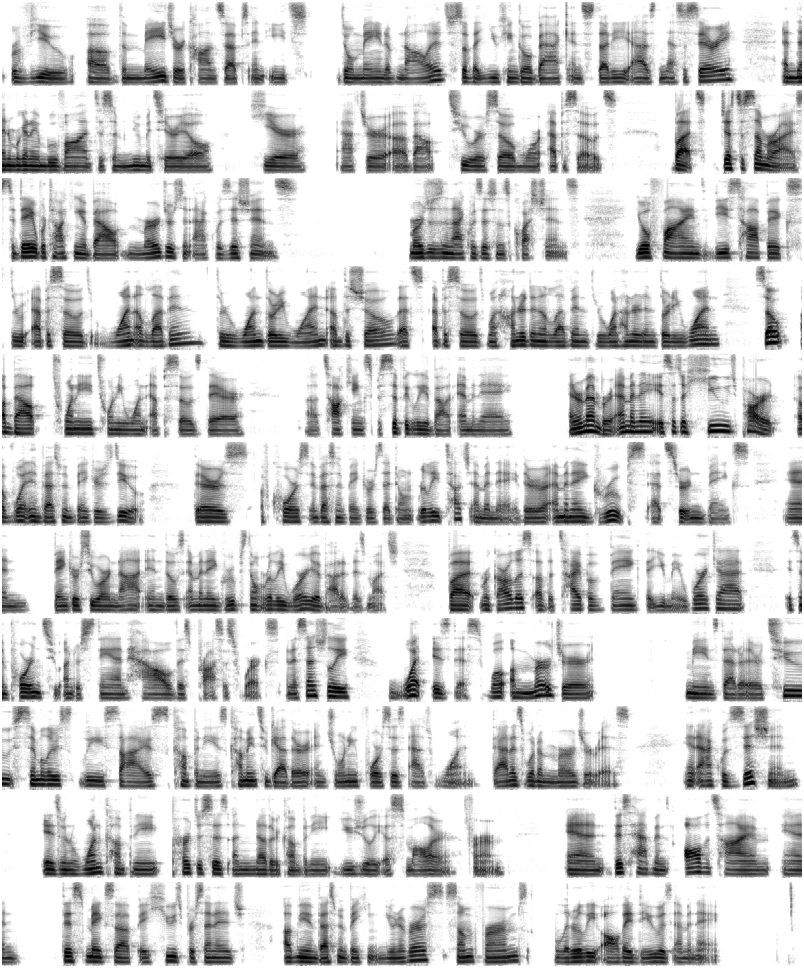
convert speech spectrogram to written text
review of the major concepts in each domain of knowledge so that you can go back and study as necessary. And then we're going to move on to some new material here after about two or so more episodes. But just to summarize, today we're talking about mergers and acquisitions. Mergers and acquisitions questions. You'll find these topics through episodes 111 through 131 of the show. That's episodes 111 through 131 so about 20, 21 episodes there, uh, talking specifically about M&A. And remember, M&A is such a huge part of what investment bankers do. There's, of course, investment bankers that don't really touch M&A. There are M&A groups at certain banks, and bankers who are not in those M&A groups don't really worry about it as much. But regardless of the type of bank that you may work at, it's important to understand how this process works. And essentially, what is this? Well, a merger means that there are two similarly sized companies coming together and joining forces as one. That is what a merger is. An acquisition is when one company purchases another company, usually a smaller firm. And this happens all the time. And this makes up a huge percentage of the investment banking universe. Some firms, literally all they do is M&A.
